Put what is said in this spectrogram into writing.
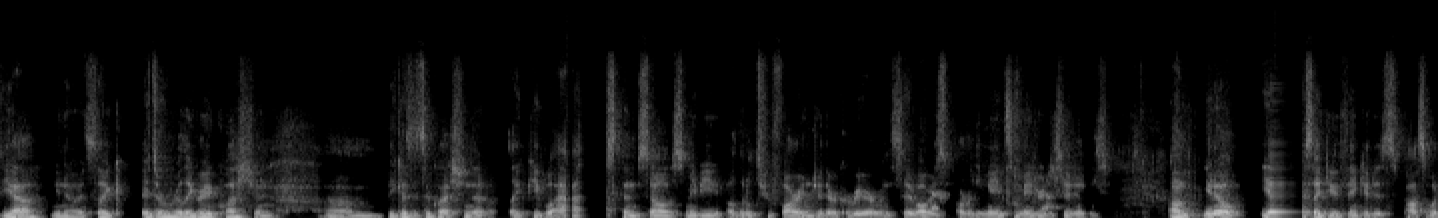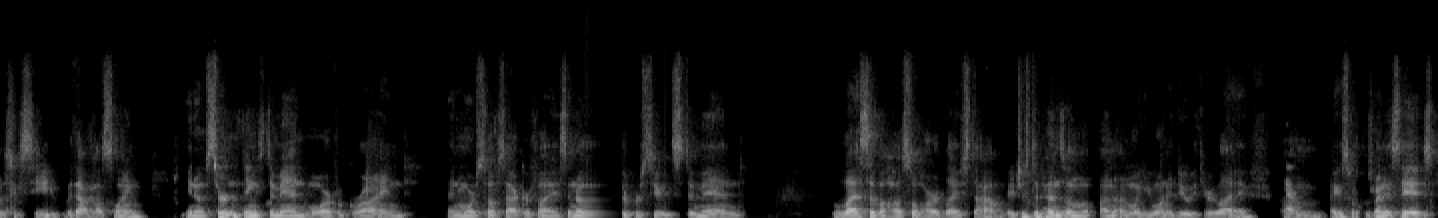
Yeah, you know, it's like it's a really great question um, because it's a question that like people ask themselves maybe a little too far into their career when they've always already made some major decisions. Um, you know, yes, I do think it is possible to succeed without hustling you know certain things demand more of a grind and more self-sacrifice and other pursuits demand less of a hustle hard lifestyle it just depends on on, on what you want to do with your life yeah. um, i guess what i'm trying to say is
